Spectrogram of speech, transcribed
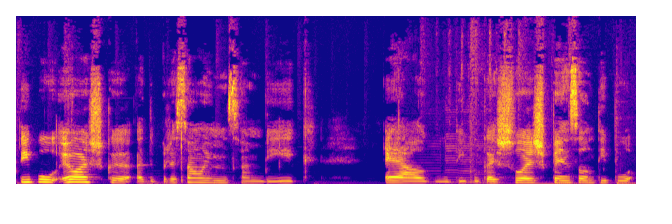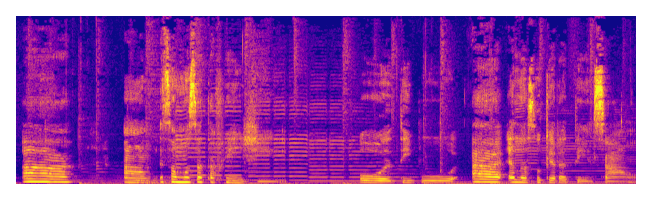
Tipo, eu acho que a depressão em Moçambique é algo tipo que as pessoas pensam tipo, ah, ah, essa moça tá fingindo. Ou tipo, ah, ela só quer atenção.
